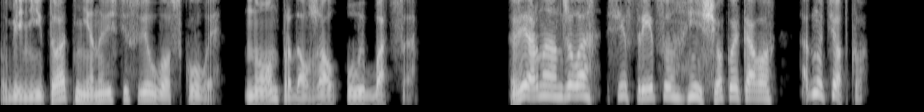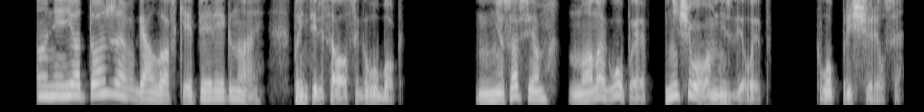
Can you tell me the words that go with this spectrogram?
У Бенито от ненависти свело скулы, но он продолжал улыбаться. «Верно, Анджела, сестрицу и еще кое-кого. Одну тетку». «У нее тоже в головке перегной», — поинтересовался Голубок. «Не совсем, но она глупая, ничего вам не сделает». Клоп прищурился.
